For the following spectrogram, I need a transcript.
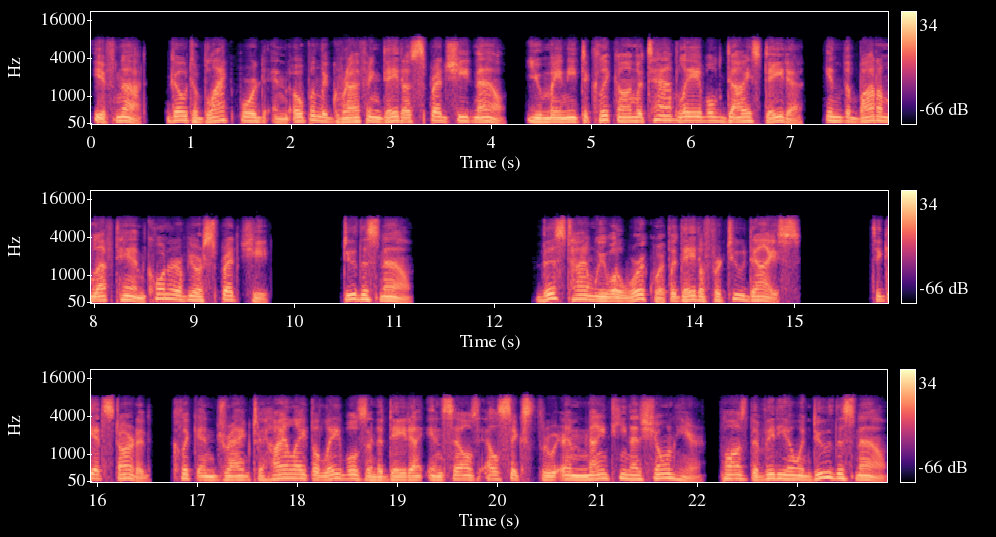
If not, go to Blackboard and open the Graphing Data spreadsheet now. You may need to click on the tab labeled DICE Data, in the bottom left-hand corner of your spreadsheet. Do this now. This time we will work with the data for two dice. To get started, click and drag to highlight the labels and the data in cells L6 through M19 as shown here. Pause the video and do this now.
